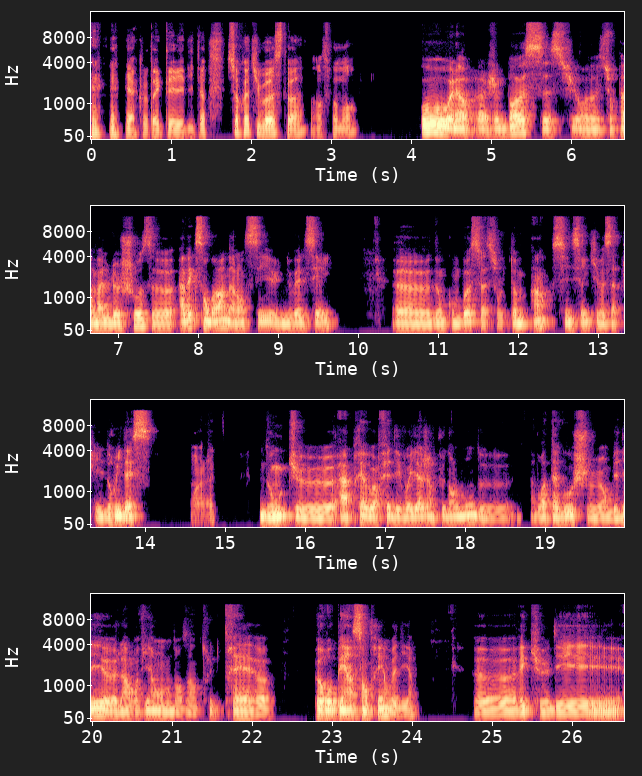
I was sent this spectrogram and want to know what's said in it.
et à contacter l'éditeur. Sur quoi tu bosses, toi, en ce moment? Oh, alors, euh, je bosse sur, euh, sur pas mal de choses. Euh, avec Sandra, on a lancé une nouvelle série. Euh, donc, on bosse là sur le tome 1. C'est une série qui va s'appeler Druides. Ouais. Donc, euh, après avoir fait des voyages un peu dans le monde, euh, à droite à gauche euh, en BD, là, on revient dans un truc très européen centré, on va dire, avec des,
